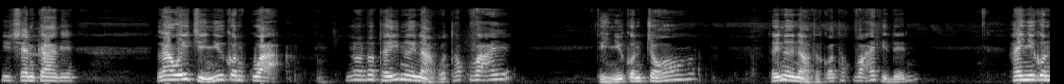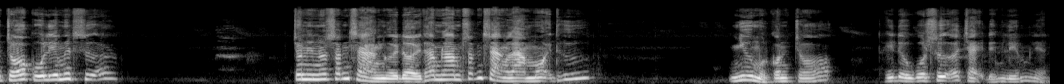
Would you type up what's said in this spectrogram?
như senka kia. Lao ấy chỉ như con quạ. Nó nó thấy nơi nào có thóc vãi ấy, thì như con chó. Thấy nơi nào có thóc vãi thì đến. Hay như con chó cố liếm hết sữa. Cho nên nó sẵn sàng người đời tham lam sẵn sàng làm mọi thứ. Như một con chó thấy đâu có sữa chạy đến liếm liền.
